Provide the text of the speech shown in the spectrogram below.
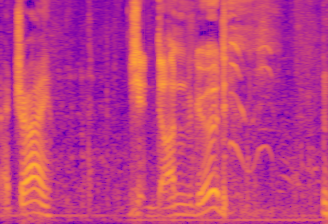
I try. You done good.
